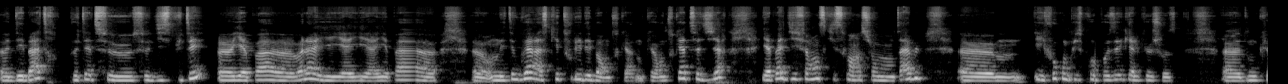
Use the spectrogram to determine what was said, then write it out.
débattre, peut-être se, disputer. A, pas. on était ouvert à ce qu'il y ait tous les débats en tout cas. Donc, en tout cas, de se dire, il n'y a pas de différence qui soit insurmontable. il faut qu'on puisse proposer quelque chose. donc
